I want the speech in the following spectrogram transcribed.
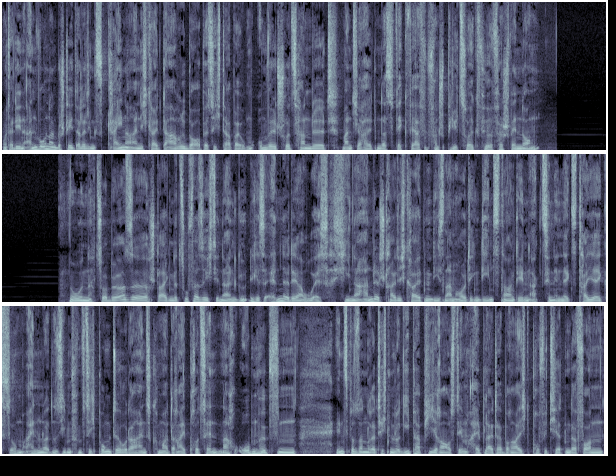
Unter den Anwohnern besteht allerdings keine Einigkeit darüber, ob es sich dabei um Umweltschutz handelt. Manche halten das Wegwerfen von Spielzeug für Verschwendung. Nun zur Börse. Steigende Zuversicht in ein gütliches Ende der US-China-Handelsstreitigkeiten ließen am heutigen Dienstag den Aktienindex TAIEX um 157 Punkte oder 1,3 Prozent nach oben hüpfen. Insbesondere Technologiepapiere aus dem Halbleiterbereich profitierten davon.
